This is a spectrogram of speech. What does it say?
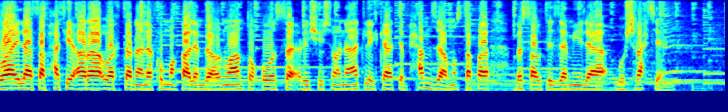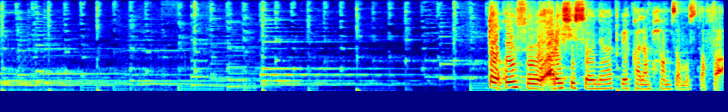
وإلى صفحة آراء واخترنا لكم مقالا بعنوان طقوس ريشي سوناك للكاتب حمزة مصطفى بصوت الزميلة بشرى حسين. طقوس ريشي سوناك بقلم حمزة مصطفى.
